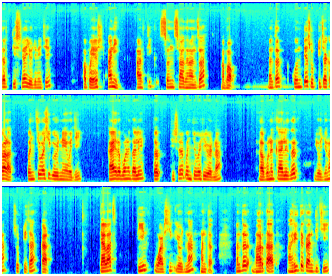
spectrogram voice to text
तर तिसऱ्या योजनेचे अपयश आणि आर्थिक संसाधनांचा अभाव. नंतर कोणत्या सुट्टीच्या काळात पंचवार्षिक योजनेऐवजी काय राबवण्यात आले? तर तिसऱ्या पंचवार्षिक योजना राबवण्यात काय आले? तर योजना सुट्टीचा काळ. त्यालाच तीन वार्षिक योजना म्हणतात. नंतर भारतात हरित क्रांतीची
